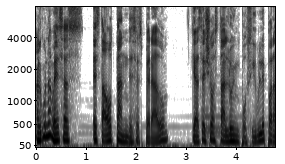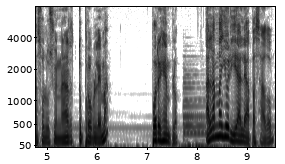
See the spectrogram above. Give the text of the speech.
¿Alguna vez has estado tan desesperado que has hecho hasta lo imposible para solucionar tu problema? Por ejemplo, a la mayoría le ha pasado,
